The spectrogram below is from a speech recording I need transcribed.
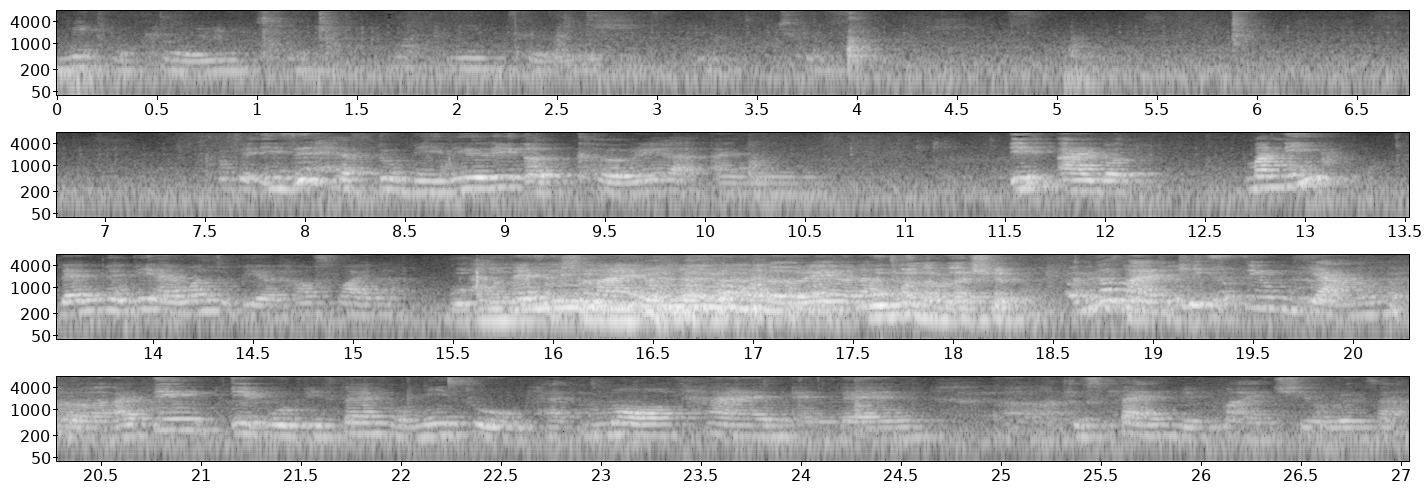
make a career change, what new career would you choose? Okay, is it have to be really a career? I mean, if I got money, then maybe I want to be a housewife. lah. Woman This is my new career. lah. Woman of leisure. Because my kids still young, uh, I think it would be fair for me to have more time and then uh, to spend with my children. Uh.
